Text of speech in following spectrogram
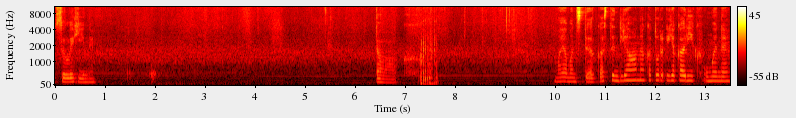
Оце легіни. Так. Моя монстерка стендліана, яка рік у мене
